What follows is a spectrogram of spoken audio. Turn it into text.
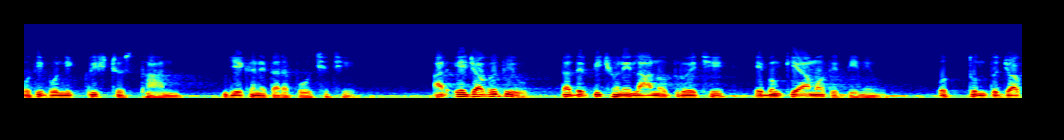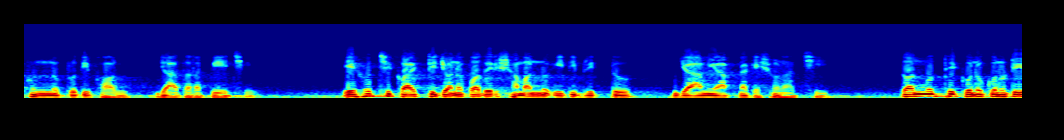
অতীব নিকৃষ্ট স্থান যেখানে তারা পৌঁছেছে আর এ জগতেও তাদের পিছনে লানত রয়েছে এবং কেয়ামতের দিনেও অত্যন্ত জঘন্য প্রতিফল যা তারা পেয়েছে এ হচ্ছে কয়েকটি জনপদের সামান্য ইতিবৃত্ত যা আমি আপনাকে শোনাচ্ছি তন্মধ্যে কোনো কোনোটি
